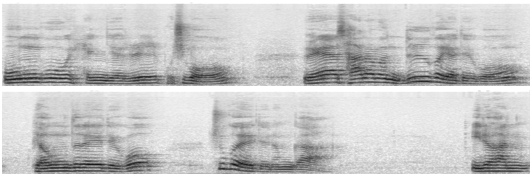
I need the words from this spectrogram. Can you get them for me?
운구 행렬을 보시고 왜 사람은 늙어야 되고 병들어야 되고 죽어야 되는가 이러한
